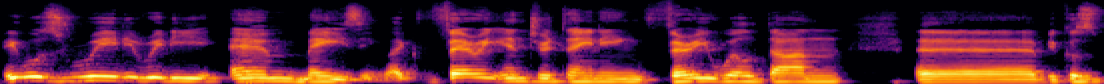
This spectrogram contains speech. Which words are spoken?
It was really really amazing like very entertaining very well done uh, because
